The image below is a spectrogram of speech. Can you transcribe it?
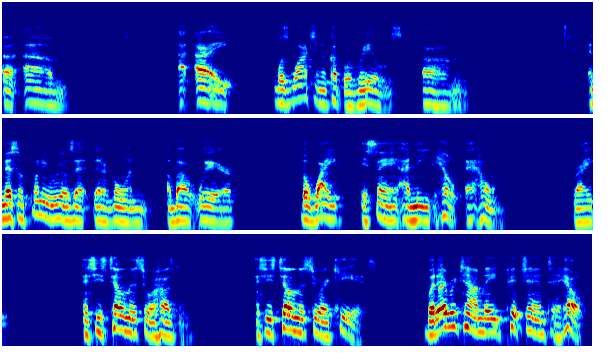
uh, um, I, I was watching a couple of reels, um, and there's some funny reels that, that are going about where the wife is saying, I need help at home, right? And she's telling this to her husband, and she's telling this to her kids. But every time they pitch in to help,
